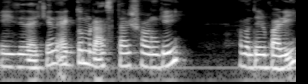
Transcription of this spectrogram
এই যে দেখেন, একদম রাস্তার সঙ্গেই আমাদের বাড়ি।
